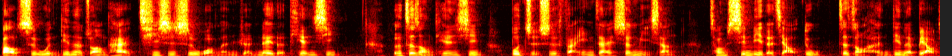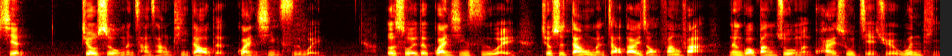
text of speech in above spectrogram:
保持稳定的状态其实是我们人类的天性。而这种天性不只是反映在生理上，从心理的角度，这种恒定的表现，就是我们常常提到的惯性思维。而所谓的惯性思维，就是当我们找到一种方法，能够帮助我们快速解决问题，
